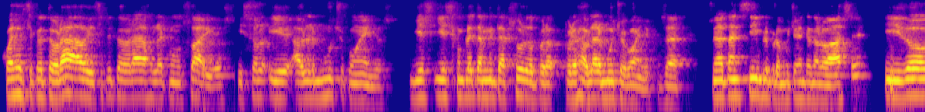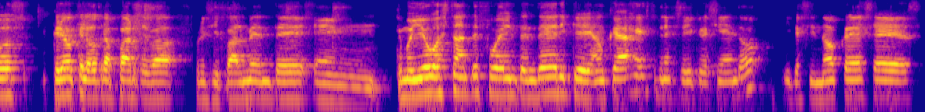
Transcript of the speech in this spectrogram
¿Cuál es el secreto dorado? Y el secreto dorado es hablar con usuarios y, solo, y hablar mucho con ellos. Y es, y es completamente absurdo, pero, pero es hablar mucho con ellos. O sea, suena tan simple, pero mucha gente no lo hace. Y dos, creo que la otra parte va principalmente en, que me ayudó bastante, fue entender y que aunque hagas esto, tienes que seguir creciendo y que si no creces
